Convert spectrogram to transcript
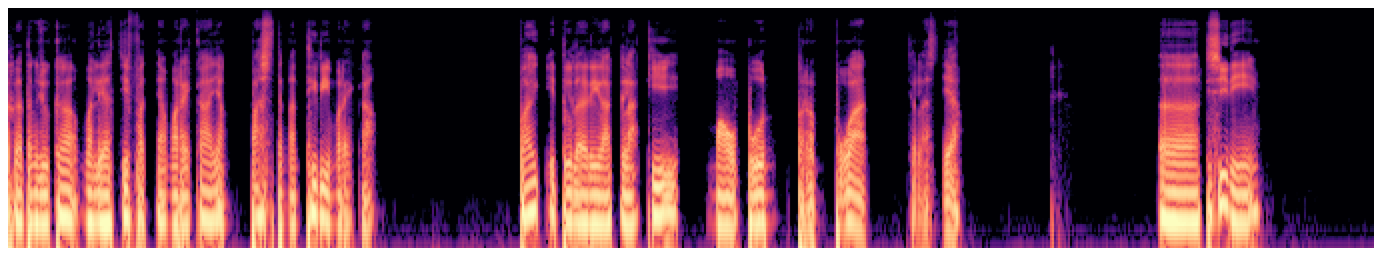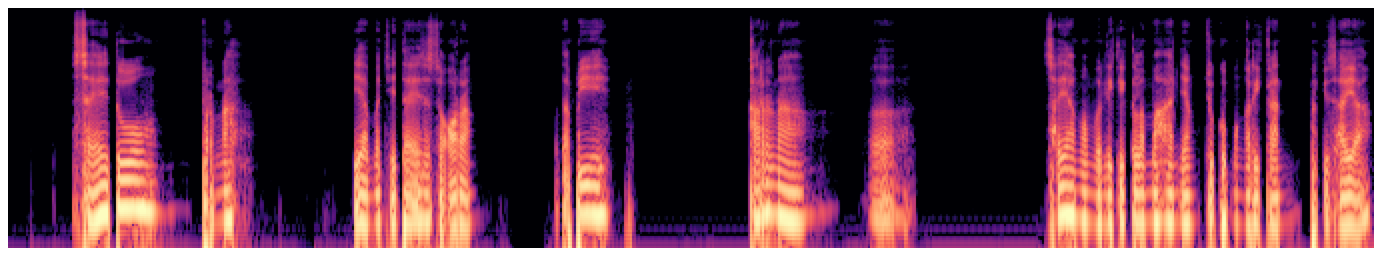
Tergantung juga melihat sifatnya mereka yang pas dengan diri mereka. Baik itu dari laki-laki maupun perempuan jelas ya. Uh, di sini saya itu pernah ya mencintai seseorang. Tapi karena uh, saya memiliki kelemahan yang cukup mengerikan bagi saya.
